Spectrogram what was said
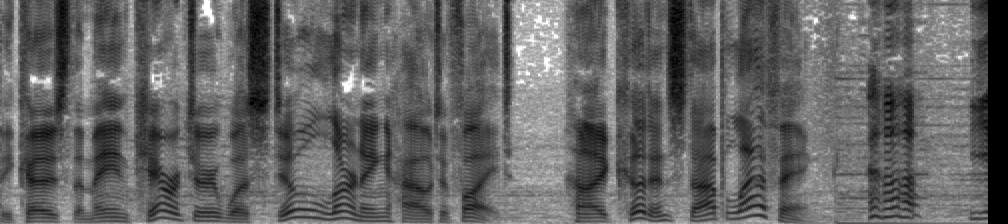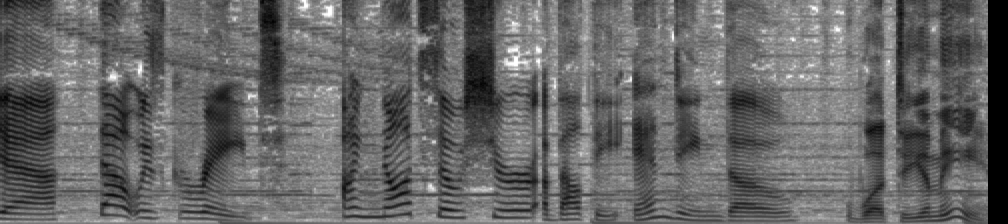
because the main character was still learning how to fight. I couldn't stop laughing. Yeah, that was great. I'm not so sure about the ending, though. What do you mean?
